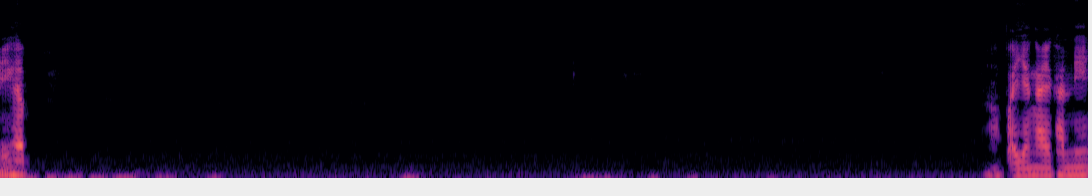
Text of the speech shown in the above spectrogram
นี่ครับ เอา ไปยังไงคันนี้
